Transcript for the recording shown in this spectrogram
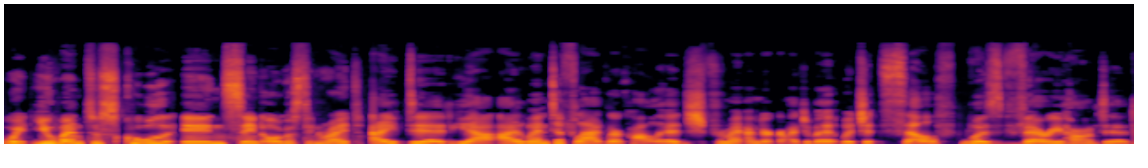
Wait, you went to school in St. Augustine, right? I did, yeah. I went to Flagler College for my undergraduate, which itself was very haunted.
